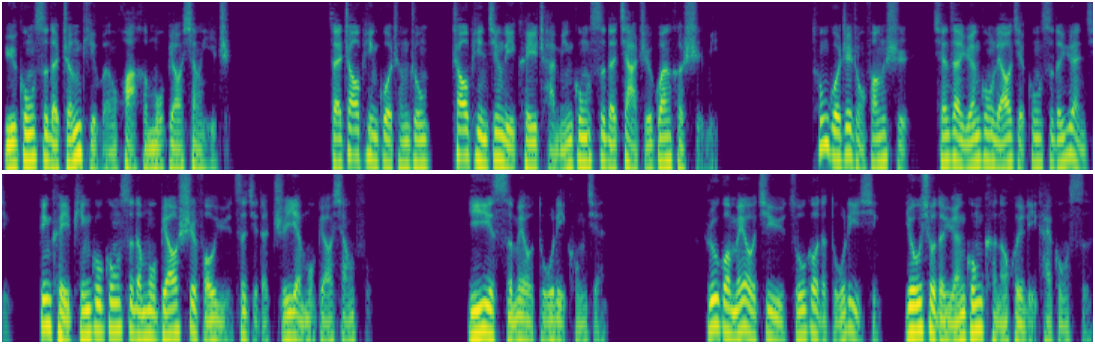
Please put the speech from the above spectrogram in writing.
与公司的整体文化和目标相一致。在招聘过程中，招聘经理可以阐明公司的价值观和使命，通过这种方式，潜在员工了解公司的愿景。并可以评估公司的目标是否与自己的职业目标相符。一意思没有独立空间，如果没有给予足够的独立性，优秀的员工可能会离开公司。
